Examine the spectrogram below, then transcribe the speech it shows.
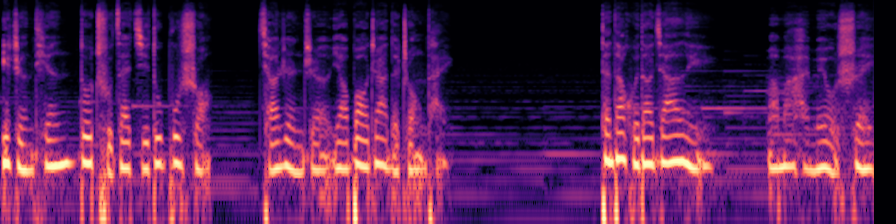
一整天都处在极度不爽、强忍着要爆炸的状态。但他回到家里，妈妈还没有睡，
